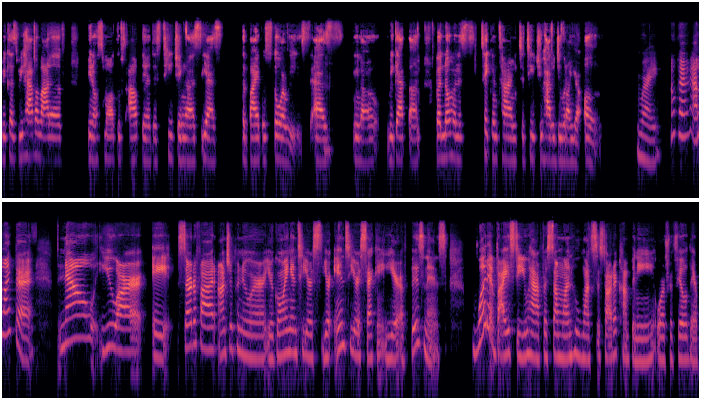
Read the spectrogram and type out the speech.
Because we have a lot of, you know, small groups out there that's teaching us, yes, the Bible stories as mm-hmm you know, we got them, but no one is taking time to teach you how to do it on your own. Right. Okay. I like that. Now you are a certified entrepreneur. You're going into your you're into your second year of business. What advice do you have for someone who wants to start a company or fulfill their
